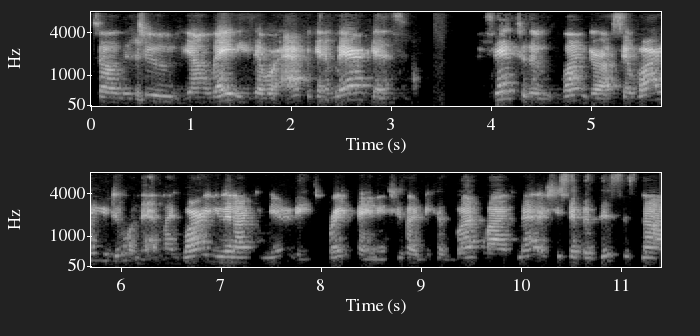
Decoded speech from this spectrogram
So the two young ladies that were African Americans said to the one girl, I said, Why are you doing that? Like, why are you in our community spray painting? She's like, Because Black Lives Matter. She said, But this is not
